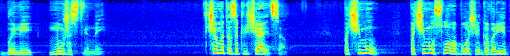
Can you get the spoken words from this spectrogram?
были мужественны. В чем это заключается? Почему? Почему Слово Божье говорит,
